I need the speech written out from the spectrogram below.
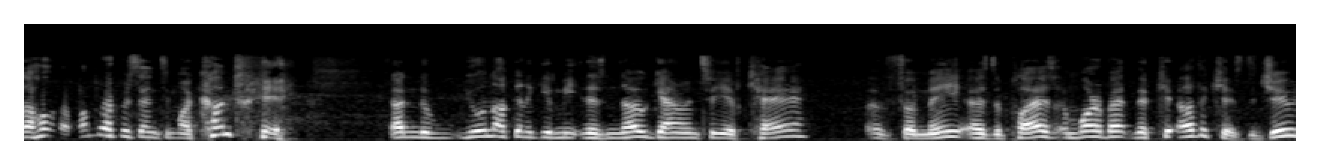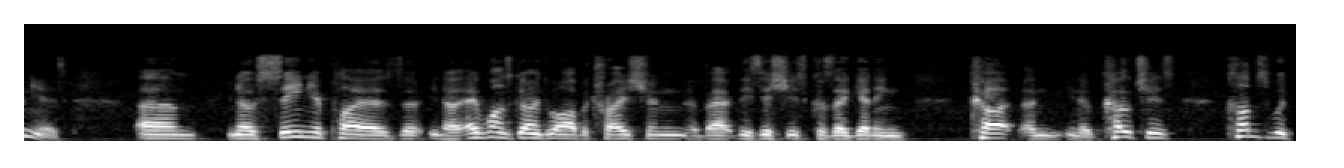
so, hold up, I'm representing my country, and the, you're not going to give me. There's no guarantee of care uh, for me as the players. And what about the other kids, the juniors? Um, you know, senior players that you know everyone's going to arbitration about these issues because they're getting cut, and you know, coaches, clubs would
